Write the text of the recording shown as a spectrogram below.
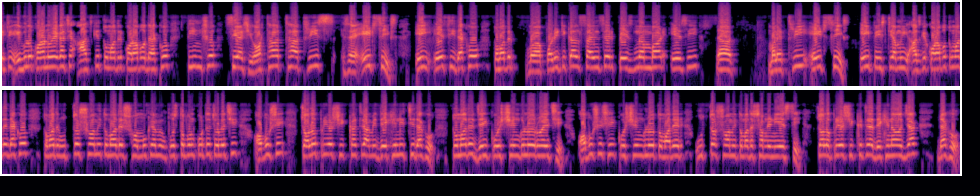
এটি এগুলো করানো হয়ে গেছে। আজকে তোমাদের করাবো দেখো তিনশো ছিয়াশি, অর্থাৎ থ্রি এইট সিক্স এই এসি দেখো তোমাদের পলিটিক্যাল সায়েন্সের পেজ নাম্বার এসি মানে থ্রি এইট সিক্স এই পেজটি আমি আজকে করাবো তোমাদের, দেখো, তোমাদের উত্তর সহ আমি তোমাদের সম্মুখে আমি উপস্থাপন করতে চলেছি। অবশ্যই চলো প্রিয় শিক্ষার্থীরা আমি দেখে নিচ্ছি, দেখো, তোমাদের যেই কোয়েশ্চেনগুলো রয়েছে, অবশ্যই সেই কোয়েশ্চেনগুলো তোমাদের উত্তর সহ আমি তোমাদের সামনে নিয়ে এসেছি। চলো প্রিয় শিক্ষার্থীরা, দেখে নেওয়া যাক। দেখো,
